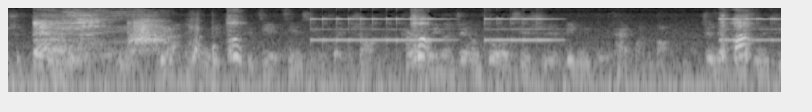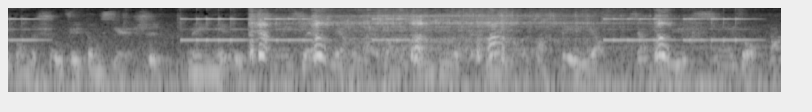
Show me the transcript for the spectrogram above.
是废物的处理，一般呢都会直接进行焚烧。他认为呢这样做其实并不太环保。这家公司提供的数据更显示，每年有七千两百万公斤的人类毛发废料，相当于西座巴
